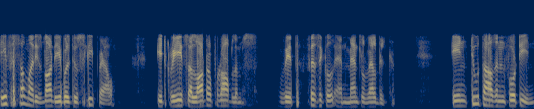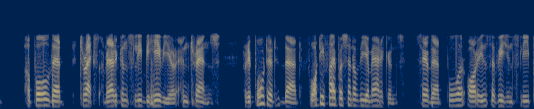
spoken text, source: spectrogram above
if someone is not able to sleep well, it creates a lot of problems with physical and mental well-being. In 2014, a poll that tracks American sleep behavior and trends reported that 45% of the Americans say that poor or insufficient sleep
